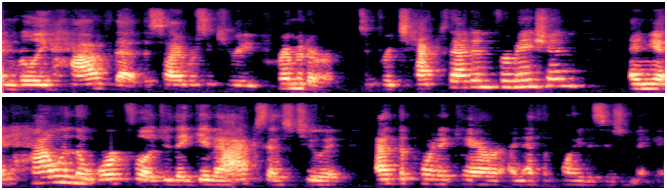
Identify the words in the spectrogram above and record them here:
and really have that the cybersecurity perimeter to protect that information? And yet, how in the workflow do they give access to it at the point of care and at the point of decision making?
